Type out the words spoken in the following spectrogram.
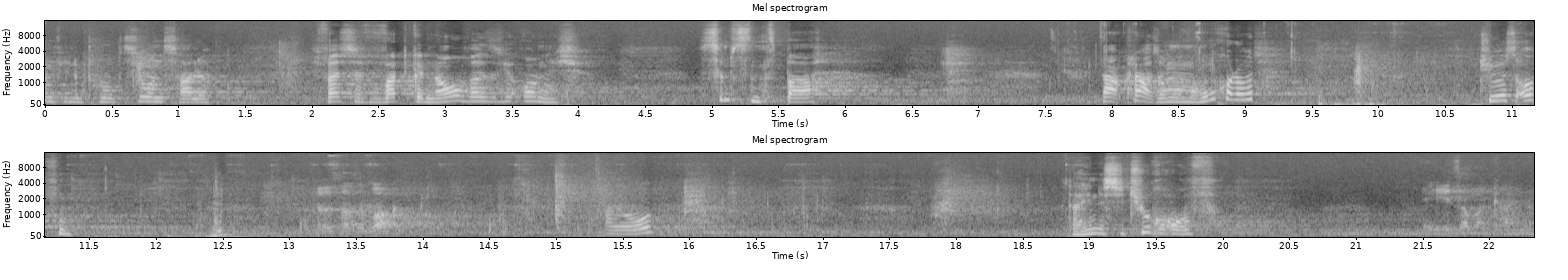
Irgendwie eine Produktionshalle. Ich weiß nicht, was genau, weiß ich auch nicht. Simpsons Bar. Ja klar, sollen wir mal hoch oder was? Tür ist offen. Das ist also Bock. Hallo? Da hinten ist die Türe auf. Hier ist aber keiner.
